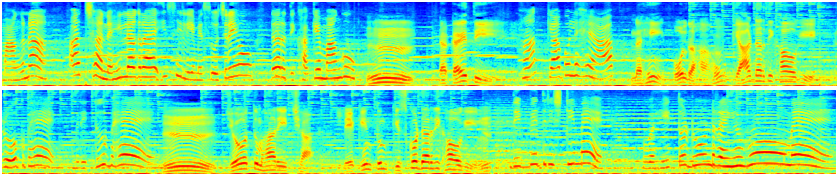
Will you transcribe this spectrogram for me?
मांगना अच्छा नहीं लग रहा है इसीलिए मैं सोच रही हूँ डर दिखा के मांगू। हम्म डकैती। हाँ क्या बोले हैं आप? नहीं बोल रहा हूँ क्या डर दिखाओगी? रोग भय मृत्यु भय। हम्म जो तुम्हारी इच्छा लेकिन तुम किसको डर दिखाओगी? हम्म? दिव्य दृष्टि में वही तो ढूंढ रही हूँ मैं।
